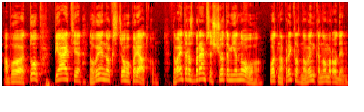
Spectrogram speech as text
або топ-5 новинок з цього порядку. Давайте розберемося, що там є нового. От, наприклад, новинка номер 1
